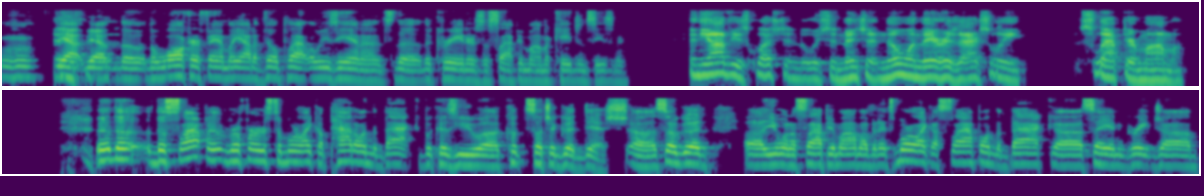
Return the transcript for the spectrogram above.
Mm-hmm. Yeah, yeah. The the Walker family out of Ville Platte, Louisiana. It's the the creators of Slap Your Mama Cajun seasoning. And the obvious question, but we should mention that no one there has actually slapped their mama. The, the the slap refers to more like a pat on the back because you uh, cooked such a good dish, uh, so good uh, you want to slap your mama, but it's more like a slap on the back, uh, saying "Great job,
